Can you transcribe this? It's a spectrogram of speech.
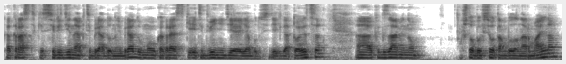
как раз-таки с середины октября до ноября, думаю, как раз-таки эти две недели я буду сидеть готовиться к экзамену чтобы все там было нормально.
